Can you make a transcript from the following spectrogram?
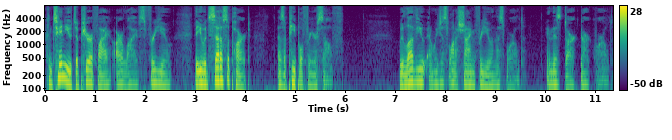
continue to purify our lives for you, that you would set us apart as a people for yourself. We love you, and we just want to shine for you in this world, in this dark, dark world.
